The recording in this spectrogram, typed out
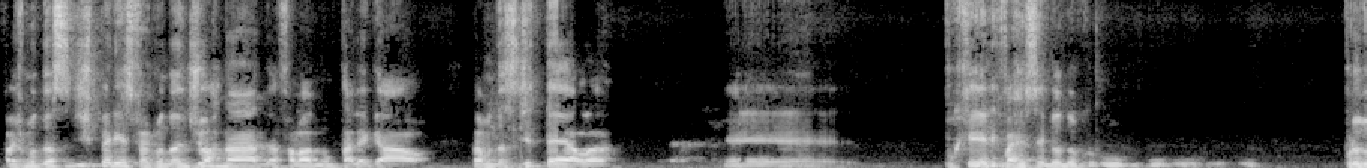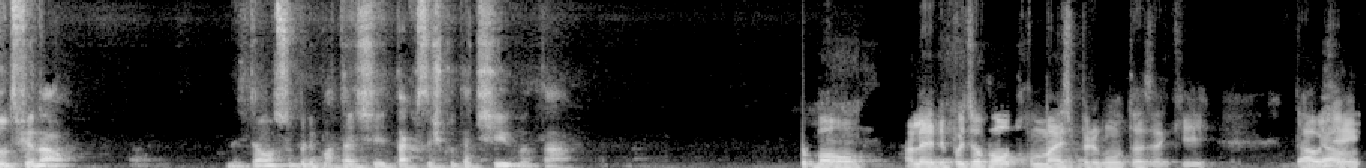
Faz mudança de experiência, faz mudança de jornada, falar não tá legal, faz mudança de tela. É, porque ele vai receber o, o, produto final. Então, é super importante estar com essa escutativa, tá? Muito bom. Ale, depois eu volto com mais perguntas aqui da audiência.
